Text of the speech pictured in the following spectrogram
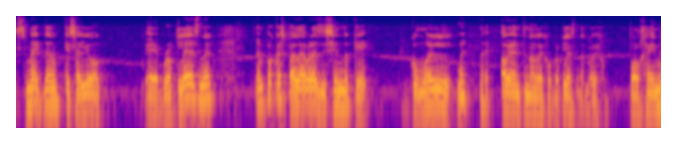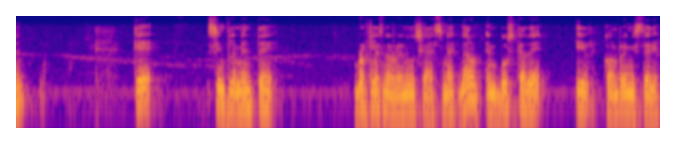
SmackDown que salió eh, Brock Lesnar. En pocas palabras diciendo que como él, bueno, obviamente no lo dijo Brock Lesnar, lo dijo Paul Heyman, que simplemente Brock Lesnar renuncia a SmackDown en busca de ir con Rey Mysterio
